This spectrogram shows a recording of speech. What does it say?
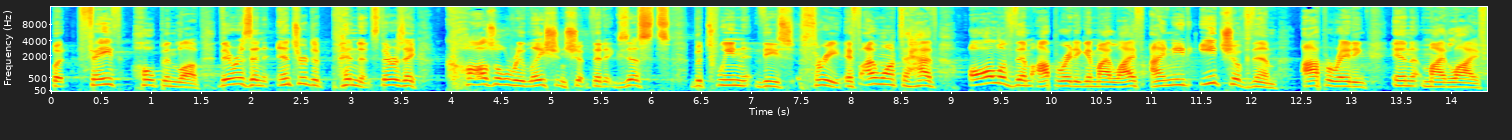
But faith, hope, and love. There is an interdependence, there is a causal relationship that exists between these three. If I want to have all of them operating in my life, I need each of them operating in my life.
